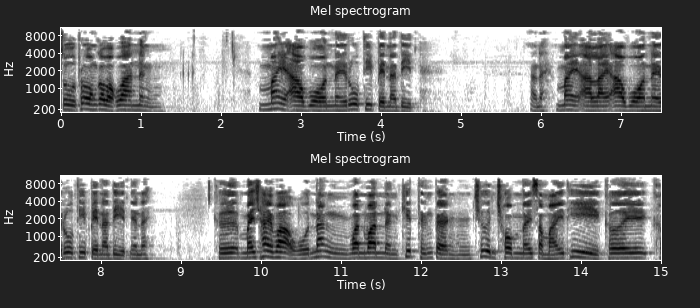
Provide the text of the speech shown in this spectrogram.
สูตรพระองค์ก็บอกว่าหนึ่งไม่อาวรในรูปที่เป็นอดีตนะไม่อะไรอาวรในรูปที่เป็นอดีตเนี่ยนะ คือไม่ใช่ว่าโอ้โหนั่งวันวันหนึ่งคิดถึงแต่ชื่นชมในสมัยที่เคยเค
